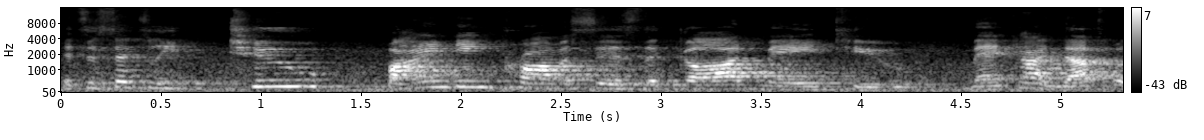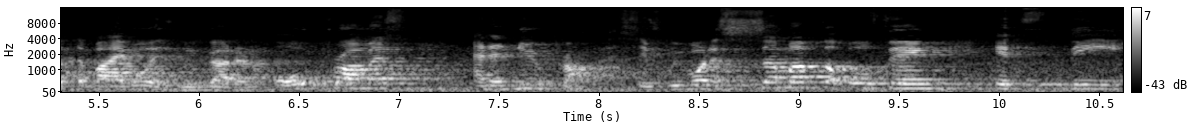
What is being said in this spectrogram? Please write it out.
It's essentially two binding promises that God made to mankind. That's what the Bible is. We've got an old promise and a new promise. If we want to sum up the whole thing, it's the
